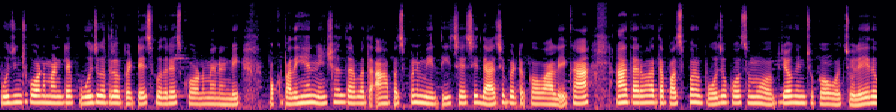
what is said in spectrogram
పూజించుకోవడం అంటే పూజ గదిలో పెట్టేసి వదిలేసుకోవడమేనండి. ఒక పదిహేను నిమిషాల తర్వాత ఆ పసుపుని మీరు తీసేసి దాచిపెట్టుకోవాలి. ఇక ఆ తర్వాత పసుపును పూజ కోసము ఉపయోగించుకోవచ్చు. లేదు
